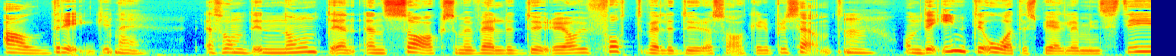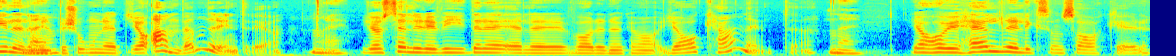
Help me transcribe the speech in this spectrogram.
aldrig, Nej. alltså om det är något, en, en sak som är väldigt dyr, jag har ju fått väldigt dyra saker i present. Mm. Om det inte återspeglar min stil eller Nej. min personlighet, jag använder inte det. Nej. Jag säljer det vidare eller vad det nu kan vara. Jag kan inte. Nej. Jag har ju hellre liksom saker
